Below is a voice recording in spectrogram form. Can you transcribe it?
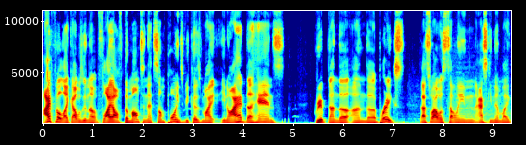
I felt like I was to fly off the mountain at some points because my, you know, I had the hands gripped on the on the brakes. That's why I was telling asking them like,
